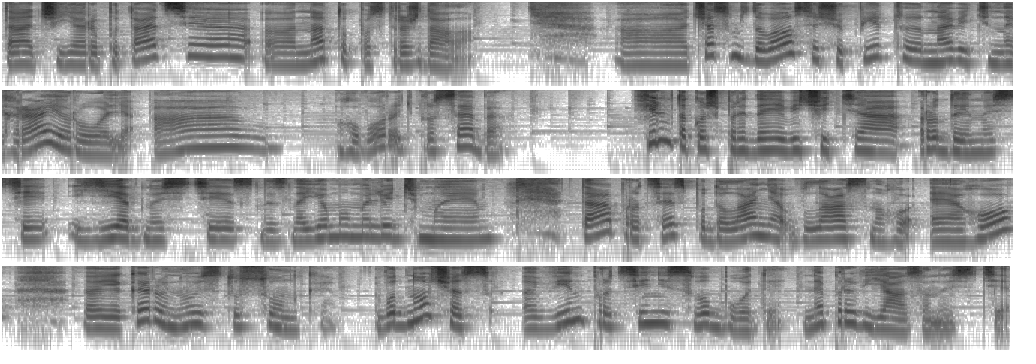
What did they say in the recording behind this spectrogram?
та чия репутація е, надто постраждала. Е, Часом здавалося, що Піт навіть не грає роль, а говорить про себе. Фільм також передає відчуття родинності, єдності з незнайомими людьми та процес подолання власного его, е, яке руйнує стосунки. Водночас він про цінність свободи, неприв'язаності,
